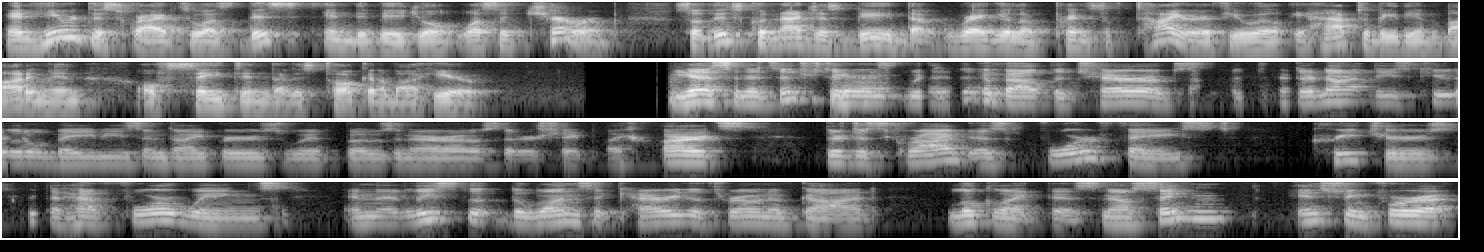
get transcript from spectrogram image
And here it describes to us this individual was a cherub. So this could not just be the regular prince of Tyre, if you will. It had to be the embodiment of Satan that is talking about here. Yes, and it's interesting when we think about the cherubs. They're not these cute little babies in diapers with bows and arrows that are shaped like hearts. They're described as four-faced creatures that have four wings, and at least the, the ones that carry the throne of God look like this. Now, Satan, interesting for a,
